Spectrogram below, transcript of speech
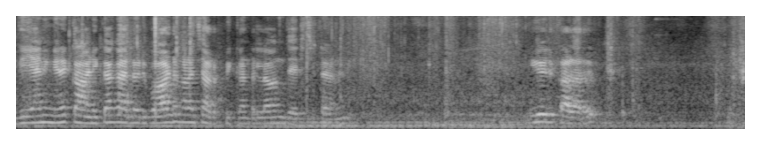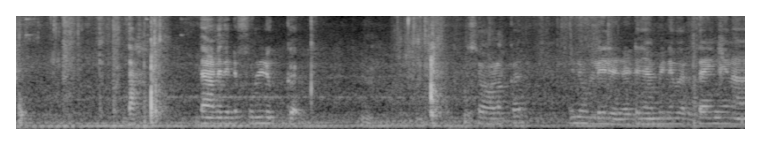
ഇത് ഞാൻ ഇങ്ങനെ കാണിക്കാൻ കാരണം ഒരുപാട് നിങ്ങളെ ചടപ്പിക്കണ്ടല്ലോ എന്ന് ധരിച്ചിട്ടാണ് ഈ ഒരു കളറ് ഇതാ. ഇതാണ് ഇതിന്റെ ഫുൾ ലുക്ക് ഷോളൊക്കെ ഇതിന്റെ ഉള്ളിലുണ്ട് കേട്ടോ. ഞാൻ പിന്നെ വെറുതെ ഇങ്ങനെ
